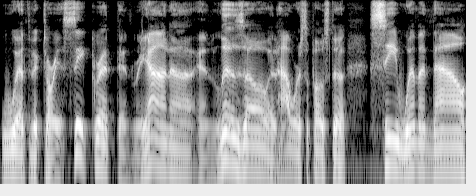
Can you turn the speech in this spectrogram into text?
with Victoria's Secret and Rihanna and Lizzo and how we're supposed to see women now.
